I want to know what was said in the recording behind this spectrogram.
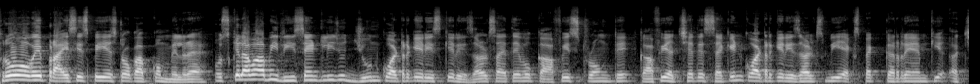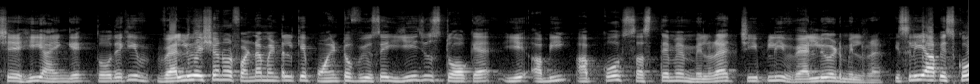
थ्रो अवे प्राइसेस पे ये स्टॉक आपको मिल रहा है। उसके अलावा अभी रिसेंटली जो जून क्वार्टर के इसके रिजल्ट्स आए थे, वो काफ़ी स्ट्रॉन्ग थे, काफ़ी अच्छे थे। सेकंड क्वार्टर के रिजल्ट्स भी एक्सपेक्ट कर रहे हैं कि अच्छे ही आएँगे। तो देखिए वैल्यूएशन और फंडामेंटल के पॉइंट ऑफ़ व्यू से ये जो स्टॉक है, ये अभी आपको सस्ते में मिल रहा है चीपली वैल्यूएड मिल रहा है। इसलिए आप इसको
